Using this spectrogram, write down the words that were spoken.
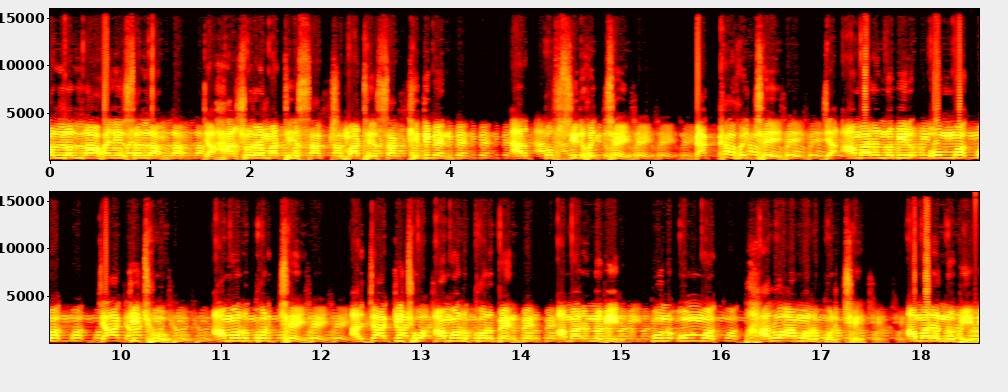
সাল্লাল্লাহু আলাইহি সাল্লাম যা হাসরের মাঠে মাঠে সাক্ষী দিবেন, আর তাফসীর হচ্ছে, ব্যাখ্যা হচ্ছে যে আমার নবীর উম্মত যা কিছু আমল করছে, আর যা কিছু আমল করবেন, আমার নবীর কোন উম্মত ভালো আমল করছে? আমার নবীর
